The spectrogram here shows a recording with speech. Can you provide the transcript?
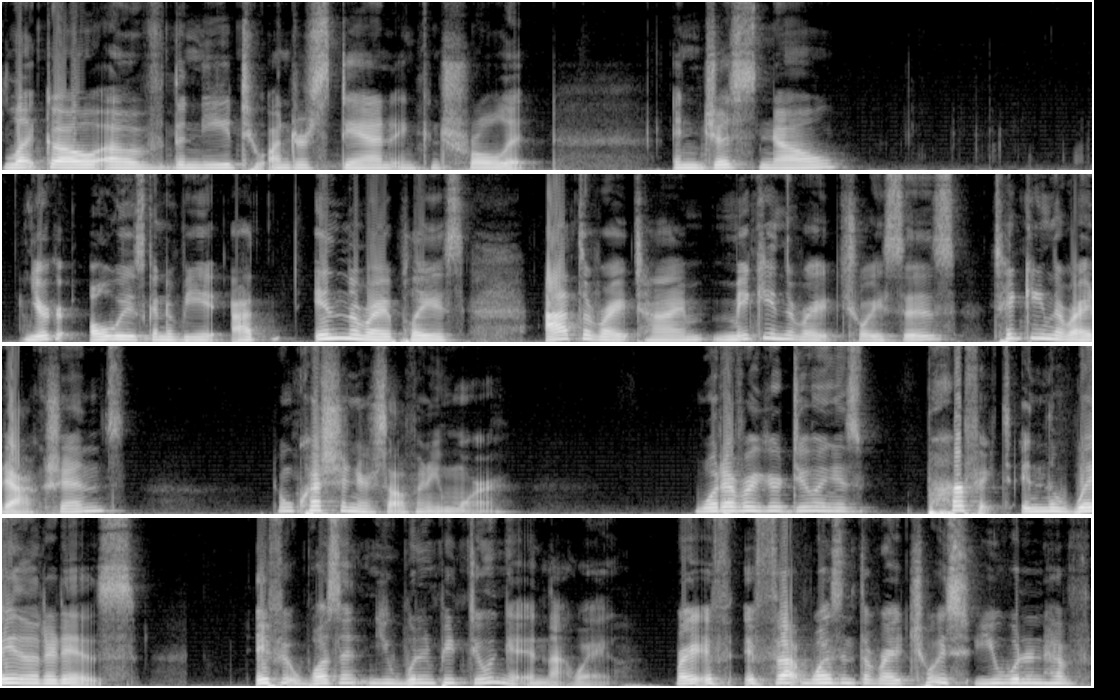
Let go of the need to understand and control it. And just know you're always going to be at in the right place at the right time, making the right choices, taking the right actions. Don't question yourself anymore. Whatever you're doing is perfect in the way that it is if it wasn't, you wouldn't be doing it in that way, right? If if that wasn't the right choice, you wouldn't have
